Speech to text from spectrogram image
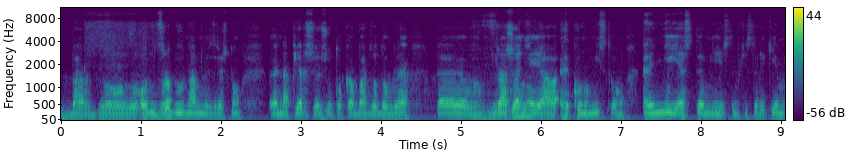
bardzo, on zrobił na mnie zresztą y, na pierwszy rzut oka bardzo dobre wrażenie. Ja ekonomistą e, nie jestem, nie jestem historykiem e,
